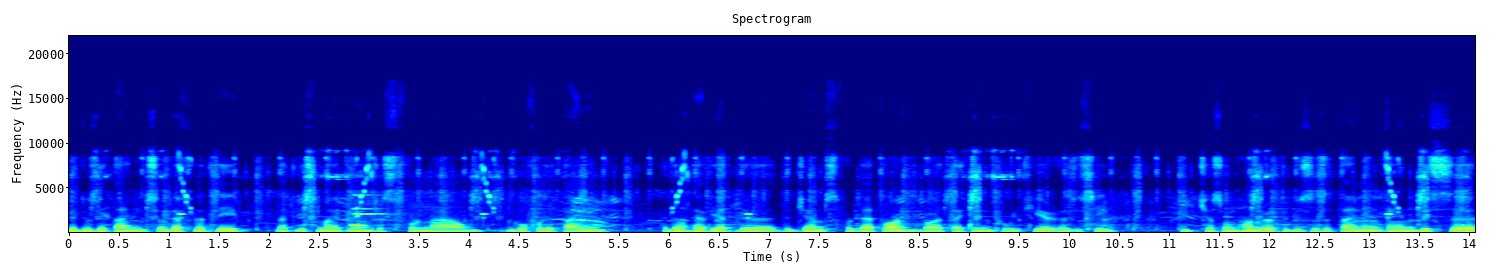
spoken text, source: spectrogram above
reduce the timing. So definitely at least in my opinion just for now go for the timing. I don't have yet the, the gems for that one but I can improve it here as you see with just 100 reduces the timing. And this uh,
